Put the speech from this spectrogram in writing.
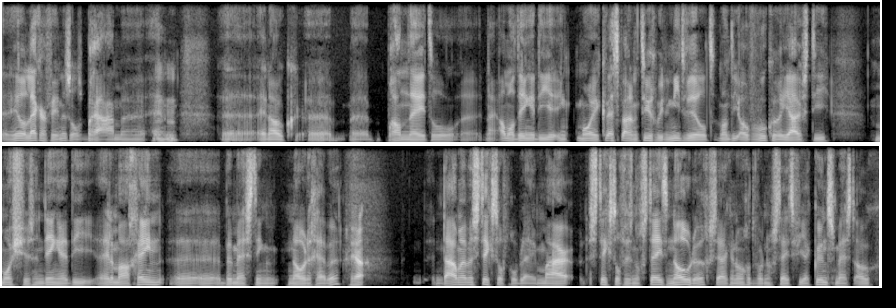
heel lekker vinden. Zoals bramen en... Mhm. En ook uh, uh, brandnetel. nou, allemaal dingen die je in mooie kwetsbare natuurgebieden niet wilt. Want die overwoekeren juist die mosjes en dingen die helemaal geen bemesting nodig hebben. Ja. Daarom hebben we een stikstofprobleem. Maar stikstof is nog steeds nodig. Sterker nog, het wordt nog steeds via kunstmest ook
